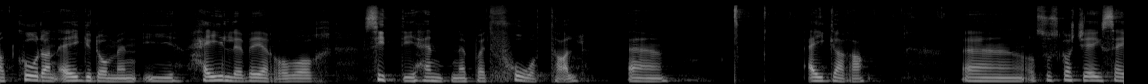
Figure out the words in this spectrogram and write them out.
at hvordan eiendommen i hele verden vår sitter i hendene på et fåtall eh, eiere. Eh, og Så skal ikke jeg si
